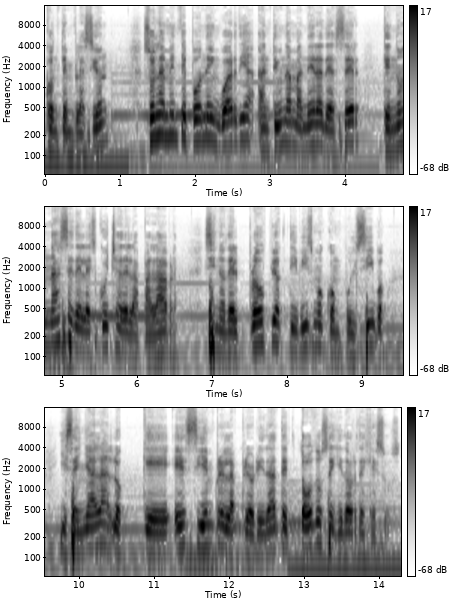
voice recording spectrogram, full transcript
contemplación, solamente pone en guardia ante una manera de hacer que no nace de la escucha de la palabra, sino del propio activismo compulsivo, y señala lo que es siempre la prioridad de todo seguidor de Jesús.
